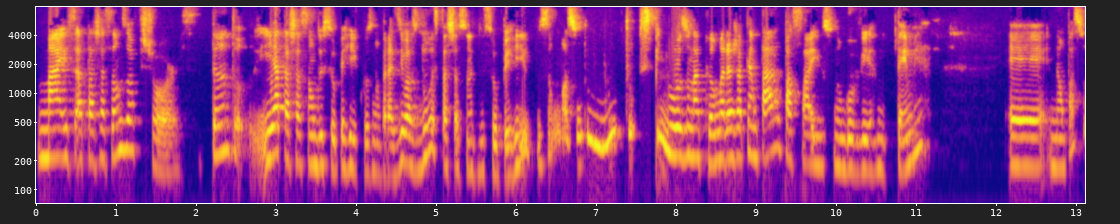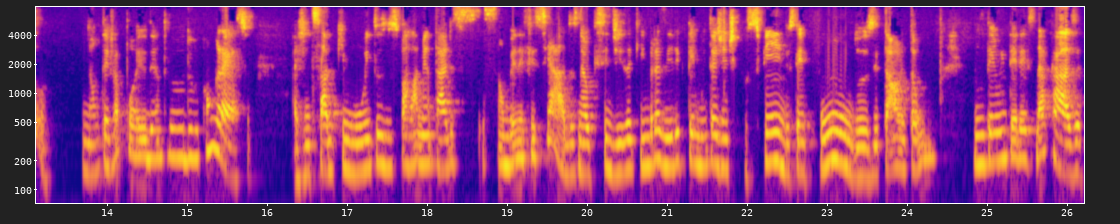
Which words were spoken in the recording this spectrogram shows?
Mas a taxação dos offshores, tanto e a taxação dos super ricos no Brasil, as duas taxações dos super ricos, são um assunto muito espinhoso na Câmara. Já tentaram passar isso no governo Temer, é, não passou, não teve apoio dentro do Congresso. A gente sabe que muitos dos parlamentares são beneficiados, né? O que se diz aqui em Brasília que tem muita gente que os filhos têm fundos e tal, então não tem o interesse da casa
